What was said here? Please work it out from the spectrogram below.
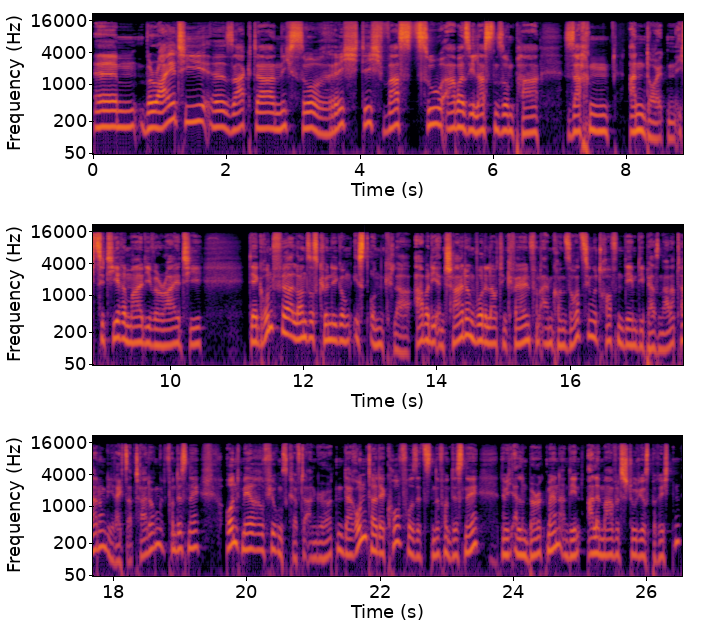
Ähm, Variety äh, sagt da nicht so richtig was zu, aber sie lassen so ein paar Sachen andeuten. Ich zitiere mal die Variety. Der Grund für Alonsos Kündigung ist unklar, aber die Entscheidung wurde laut den Quellen von einem Konsortium getroffen, dem die Personalabteilung, die Rechtsabteilung von Disney und mehrere Führungskräfte angehörten, darunter der Co-Vorsitzende von Disney, nämlich Alan Bergman, an den alle Marvel Studios berichten.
